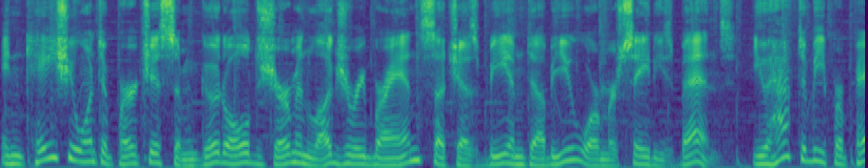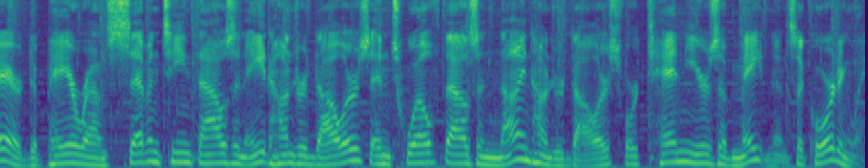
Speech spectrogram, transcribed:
In case you want to purchase some good old German luxury brands such as BMW or Mercedes Benz, you have to be prepared to pay around $17,800 and $12,900 for 10 years of maintenance accordingly.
